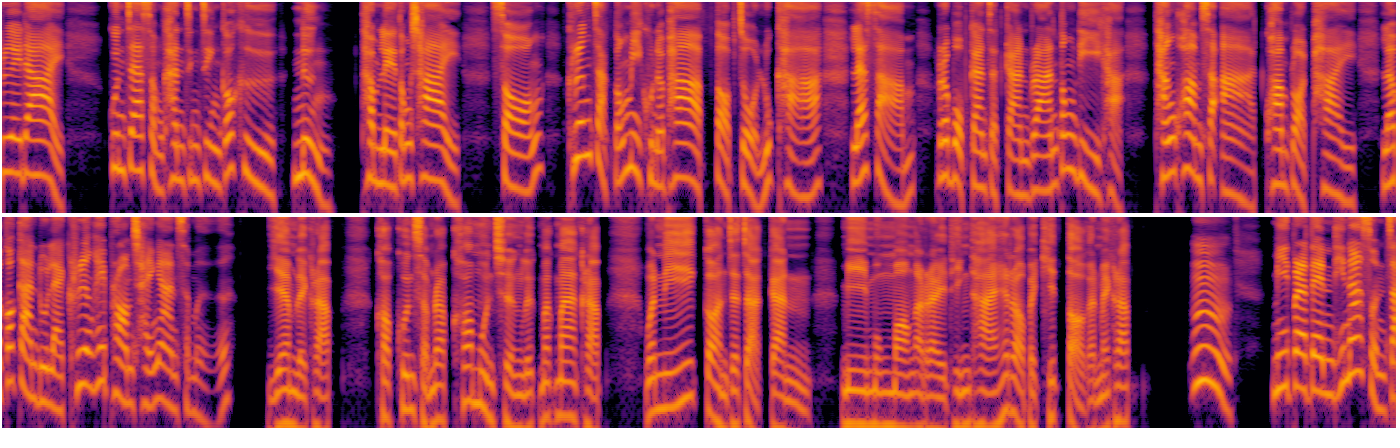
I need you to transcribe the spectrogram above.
เรื่อย ๆ ได้ กุญแจสำคัญจริง ๆ ก็คือ 1. ทำเลต้องใช่ 2. เครื่องจักรต้องมีคุณภาพ ตอบโจทย์ลูกค้า และ 3. ระบบการจัดการร้านต้องดีค่ะ ทั้งความสะอาด ความปลอดภัย แล้วก็การดูแลเครื่องให้พร้อมใช้งานเสมอ เยี่ยมเลยครับ ขอบคุณสำหรับข้อมูลเชิงลึกมาก ๆ ครับ วันนี้ก่อนจะจากกัน มีมุมมองอะไรทิ้งท้ายให้เราไปคิดต่อกันไหมครับ อืม มีประเด็นที่น่าสนใจ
